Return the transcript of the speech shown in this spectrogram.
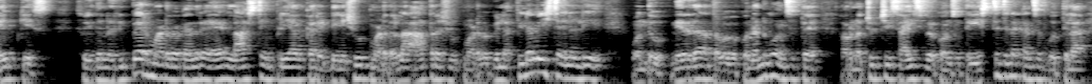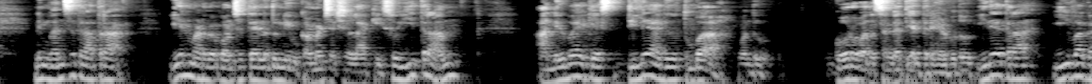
ರೇಪ್ ಕೇಸ್ ಸೊ ಇದನ್ನು ರಿಪೇರ್ ಮಾಡಬೇಕಂದ್ರೆ ಲಾಸ್ಟ್ ಟೈಮ್ ಪ್ರಿಯಾಂಕಾ ರೆಡ್ಡಿಗೆ ಶೂಟ್ ಮಾಡಿದ್ರಲ್ಲ, ಆ ಥರ ಶೂಟ್ ಮಾಡಬೇಕು. ಇಲ್ಲ ಫಿಲಮಿ ಸ್ಟೈಲಲ್ಲಿ ಒಂದು ನಿರ್ಧಾರ ತಗೋಬೇಕು. ನನಗೂ ಅನಿಸುತ್ತೆ, ಅವ್ರನ್ನ ಚುಚ್ಚಿ ಸಾಯಿಸಬೇಕು ಅನ್ಸುತ್ತೆ. ಎಷ್ಟು ಜನಕ್ಕೆ ಅನ್ಸುತ್ತೆ ಗೊತ್ತಿಲ್ಲ. ನಿಮ್ಗೆ ಅನ್ಸಿದ್ರೆ ಆ ಥರ ಏನು ಮಾಡಬೇಕು ಅನ್ಸುತ್ತೆ ಅನ್ನೋದು ನೀವು ಕಮೆಂಟ್ ಸೆಕ್ಷನಲ್ಲಿ ಹಾಕಿ. ಸೊ ಈ ಥರ, ಆ ನಿರ್ಭಯ ಕೇಸ್ ಡಿಲೇ ಆಗಿದ್ದು ತುಂಬ ಒಂದು ಗೌರವವಾದ ಸಂಗತಿ ಅಂತಲೇ ಹೇಳ್ಬೋದು. ಇದೇ ಥರ ಇವಾಗ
